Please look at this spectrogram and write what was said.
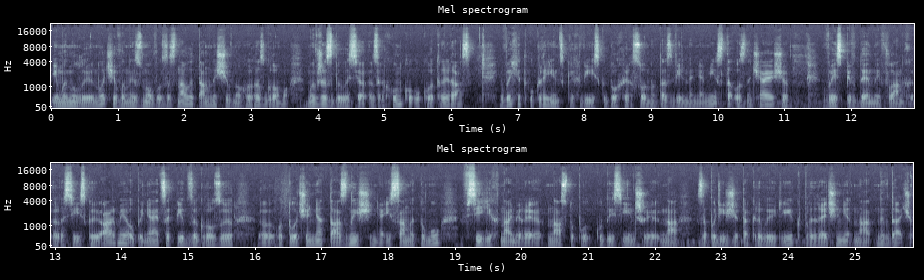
І минулої ночі вони знову зазнали там нищівного розгрому. Ми вже збилися з рахунку у котрий раз. Вихід українських військ до Херсону та звільнення міста означає, що весь південний фланг російської російської армії опиняється під загрозою е, оточення та знищення. І саме тому всі їх наміри наступу кудись інші на Запоріжжя та Кривий Ріг приречені на невдачу.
